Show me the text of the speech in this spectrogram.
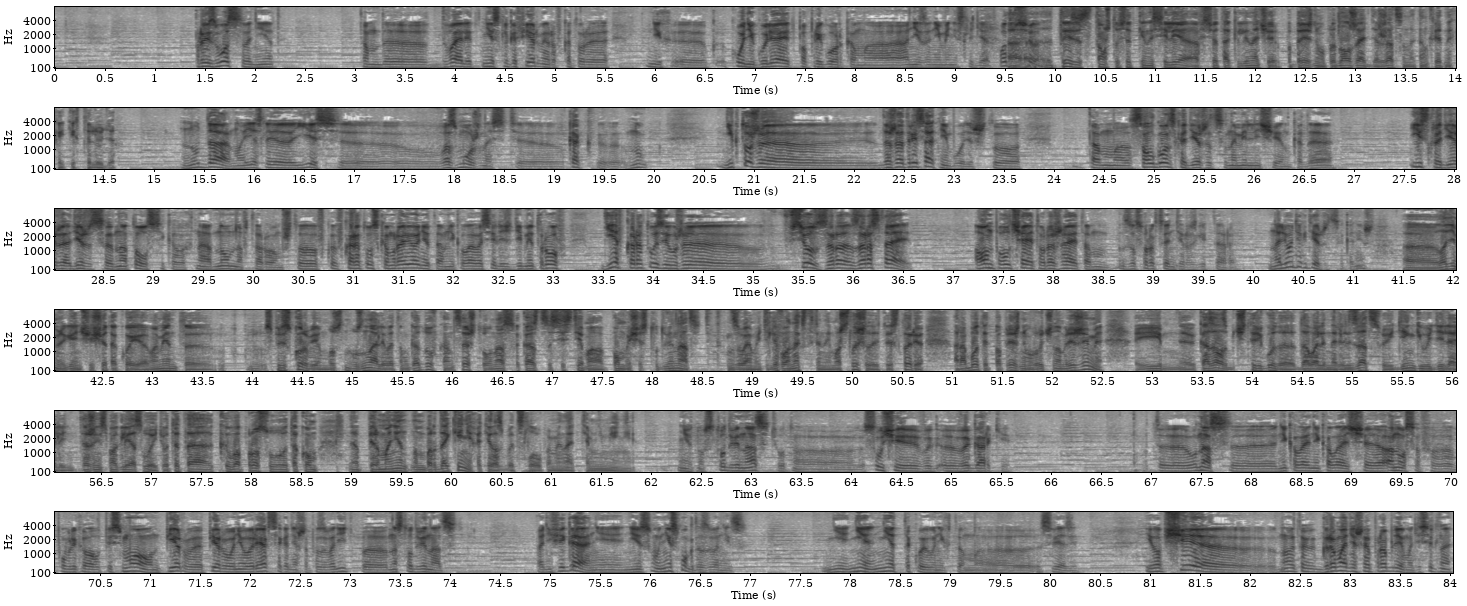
Производства нет. Там два или несколько фермеров, которые у них э, кони гуляют по пригоркам, а они за ними не следят. Вот а, все. Тезис в том, что все-таки на селе а все так или иначе по-прежнему продолжает держаться на конкретных каких-то людях. Ну да, но если есть э, возможность, э, как, ну, никто же э, даже отрицать не будет, что там э, Солгонска держится на Мельниченко, да, Искра держится на Толстиковых, на одном, на втором. Что в, в Каратузском районе, там Николай Васильевич Димитров, где в Каратузе уже все зарастает а он получает урожай там за 40 центнеров с гектара. На людях держится, конечно. Э, Владимир Евгеньевич, еще такой момент. Э, с прискорбием узнали в этом году в конце, что у нас, оказывается, система помощи 112, так называемый телефон экстренный, может, слышали эту историю, работает по-прежнему в ручном режиме. И, э, казалось бы, 4 года давали на реализацию и деньги выделяли, даже не смогли освоить. Вот это к вопросу о таком перманентном бардаке, не хотелось бы это слово упоминать, тем не менее. Нет, ну 112, вот э, случаи в, в Игарке э, у нас э, Николай Николаевич Аносов э, публиковал письмо, он первый, первая у него реакция, конечно, позвонить на 112. А нифига, не, не, не смог дозвониться. Не, не, нет такой у них там э, связи. И вообще, ну, это громаднейшая проблема. Действительно,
